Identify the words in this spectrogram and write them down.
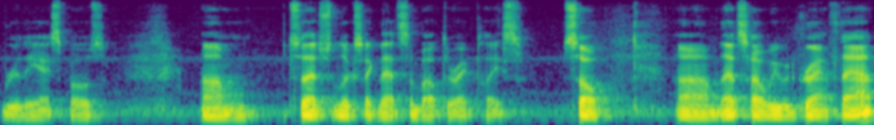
really, I suppose. Um, so that looks like that's about the right place. So um, that's how we would graph that.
